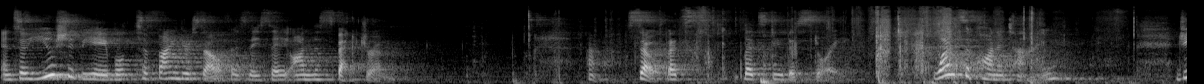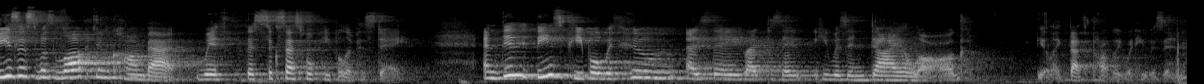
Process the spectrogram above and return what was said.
And so you should be able to find yourself, as they say, on the spectrum. Uh, so let's, let's do this story. Once upon a time, Jesus was locked in combat with the successful people of his day. And th- these people with whom, as they like to say, he was in dialogue, feel like that's probably what he was in.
